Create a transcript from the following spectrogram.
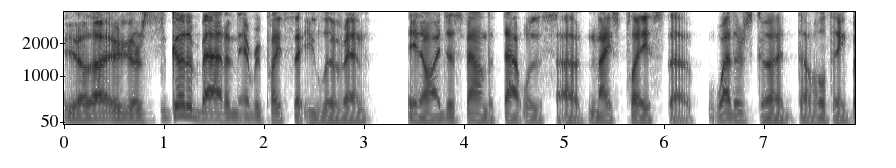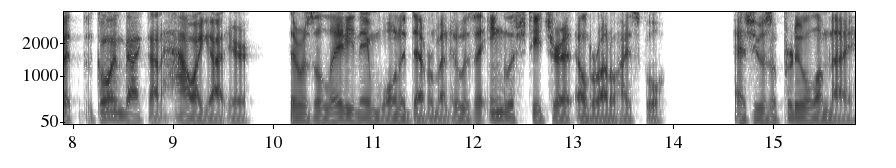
You know, there's good and bad in every place that you live in. You know, I just found that that was a nice place. The weather's good, the whole thing. But going back on how I got here, there was a lady named Wona Deverman who was an English teacher at El Dorado High School and she was a Purdue alumni.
